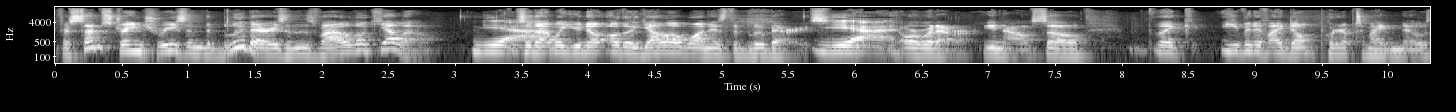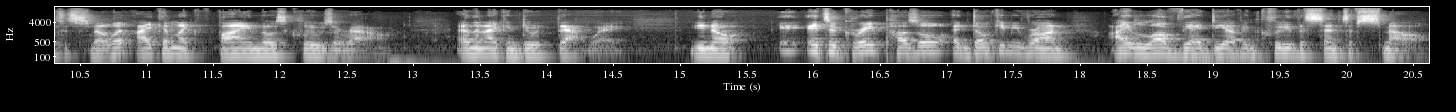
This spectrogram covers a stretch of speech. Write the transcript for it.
for some strange reason the blueberries in this vial look yellow. yeah So that way you know, oh, the yellow one is the blueberries. yeah Or whatever, you know. So like even if I don't put it up to my nose to smell it, I can like find those clues around. And then I can do it that way. You know, it, it's a great puzzle and don't get me wrong, I love the idea of including the sense of smell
